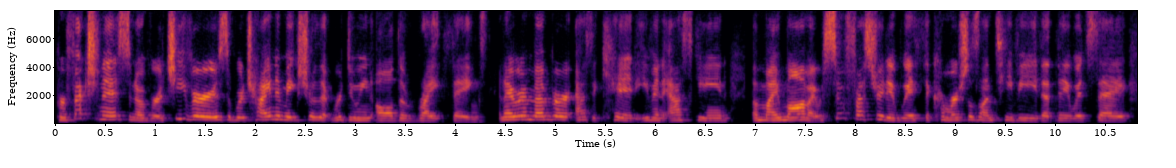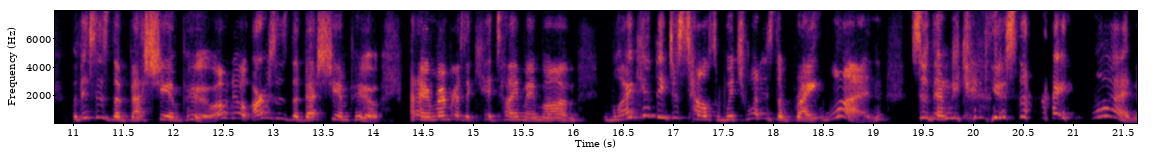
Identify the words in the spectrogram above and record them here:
perfectionists and overachievers, we're trying to make sure that we're doing all the right things. And I remember as a kid, even asking uh, my mom, I was so frustrated with the commercials on TV that they would say, well, this is the best shampoo. Oh no, ours is the best shampoo. And I remember as a kid telling my mom, why can't they just tell us which one is the right one? So then we can use the right one.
